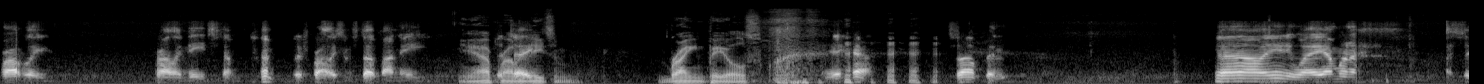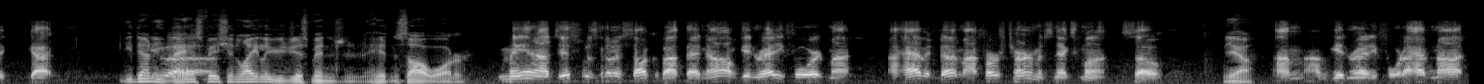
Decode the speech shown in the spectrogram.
probably, probably need some. There's probably some stuff I need. Yeah, I probably take. need some brain pills. Yeah, something. No, anyway, I'm gonna. I said, got You done any bass uh, fishing lately? Or you just been hitting salt water? man. I just was gonna talk about that. Now I'm getting ready for it. My, I haven't done my first tournament's next month, so Yeah. I'm I'm getting ready for it. I have not.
